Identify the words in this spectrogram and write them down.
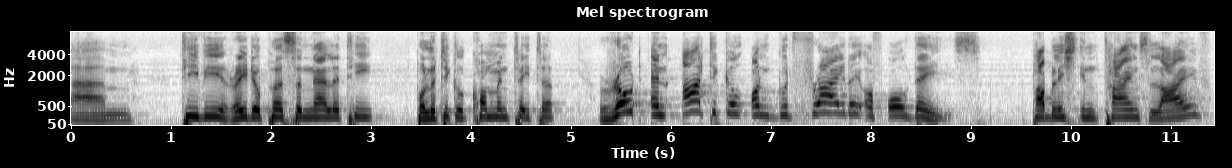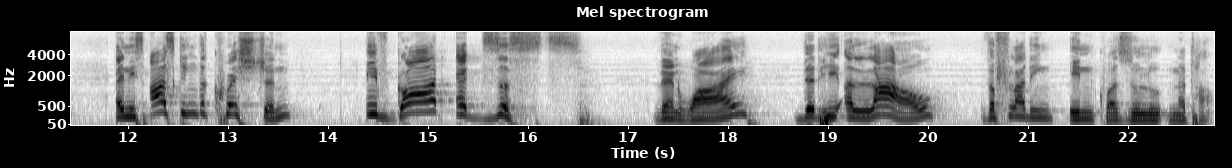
um, TV, radio personality, political commentator, wrote an article on Good Friday of all days, published in Times Live, and is asking the question if God exists, then why did he allow the flooding in KwaZulu Natal.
